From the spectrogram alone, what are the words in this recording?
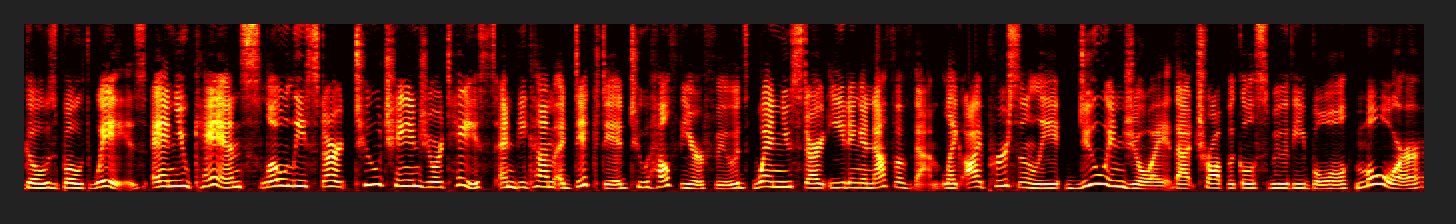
goes both ways, and you can slowly start to change your tastes and become addicted to healthier foods when you start eating enough of them. Like, I personally do enjoy that tropical smoothie bowl more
